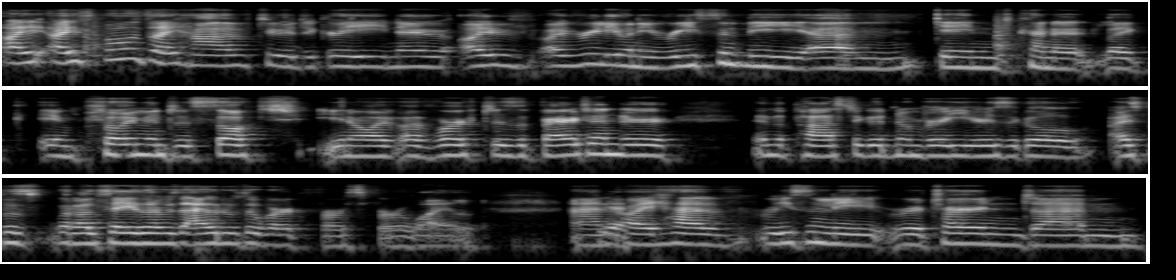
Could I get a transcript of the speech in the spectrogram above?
I, I suppose I have to a degree. Now I've I've really only recently um, gained kind of like employment as such. You know, I've I've worked as a bartender in the past a good number of years ago. I suppose what I'll say is I was out of the workforce for a while, and Yeah. I have recently returned. Um,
